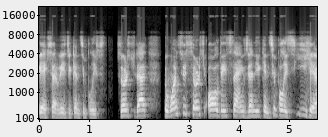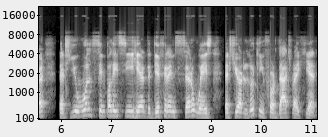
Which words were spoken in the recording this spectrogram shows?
Paid surveys you can simply search that. So once you search all these things then you can simply see here that you will simply see here the different surveys that you are looking for that right here.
